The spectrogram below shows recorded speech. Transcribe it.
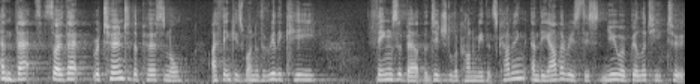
And that, so that return to the personal, I think, is one of the really key things about the digital economy that's coming. And the other is this new ability to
